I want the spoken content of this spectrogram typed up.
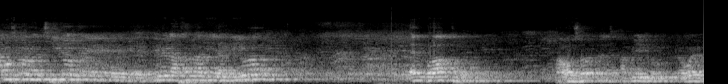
vamos con un chico que vive en la zona de arriba. Es guapo. A vosotros también, ¿no? Pero bueno.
